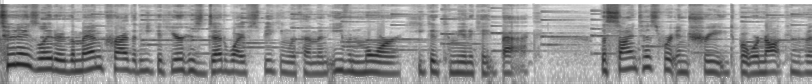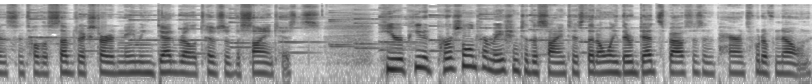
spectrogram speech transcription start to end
Two days later, the man cried that he could hear his dead wife speaking with him, and even more, he could communicate back. The scientists were intrigued, but were not convinced until the subject started naming dead relatives of the scientists. He repeated personal information to the scientists that only their dead spouses and parents would have known.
